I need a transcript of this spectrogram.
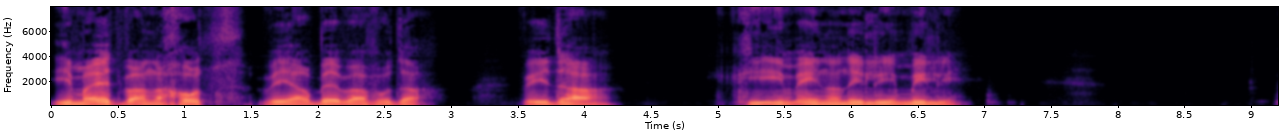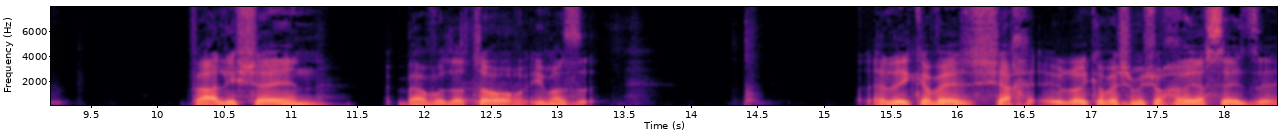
ימעט בהנחות וירבה בעבודה, וידע כי אם אין אני לי, מי לי. ואל יישען בעבודתו עם הז... אלא יקווה, שאח... לא יקווה שמישהו אחר יעשה את זה,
